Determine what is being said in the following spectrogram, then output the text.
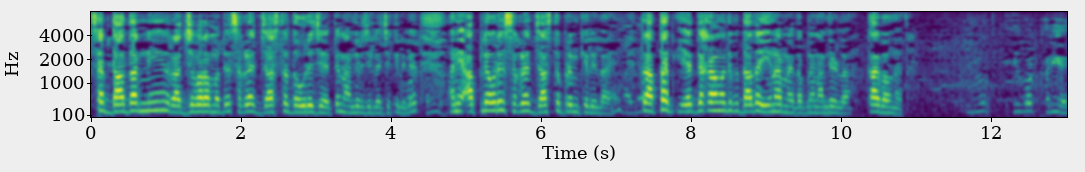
साहेब दादांनी राज्यभरामध्ये सगळ्यात जास्त दौरे जे आहेत ते नांदेड जिल्ह्याचे केलेले आहेत. आणि आपल्यावरही सगळ्यात जास्त प्रेम केलेलं आहे. तर आता येत्या काळामध्ये दादा येणार नाहीत आपल्या नांदेडला. काय भावना आहेत? ही गोष्ट खरी आहे.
